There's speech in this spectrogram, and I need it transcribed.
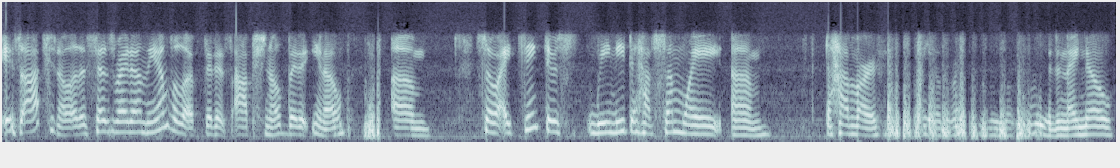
It's optional. It says right on the envelope that it's optional, but it, you know, um, so I think there's we need to have some way um, to have our you know the rest of the vote counted. And I know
